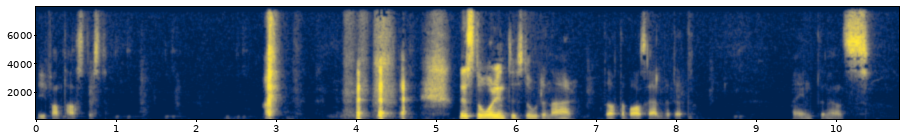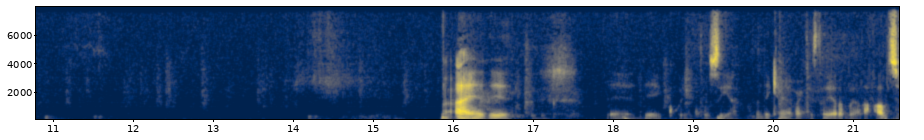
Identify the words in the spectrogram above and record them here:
Det är fantastiskt. det står inte hur stor den är, databashelvetet. Maintenance. Nej, det, det, det går inte att se. Men det kan jag faktiskt ta reda på i alla fall. Så,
